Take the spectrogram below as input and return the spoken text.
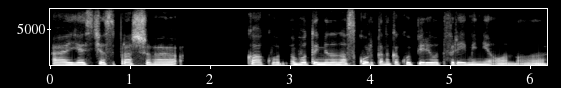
А я сейчас спрашиваю, как вот, вот именно насколько, на какой период времени он э,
